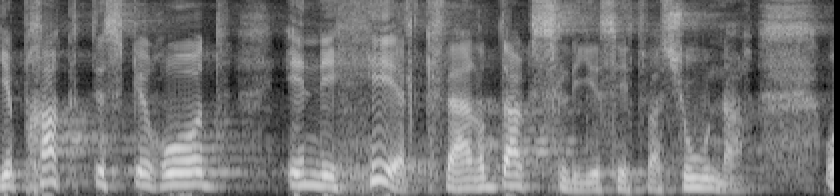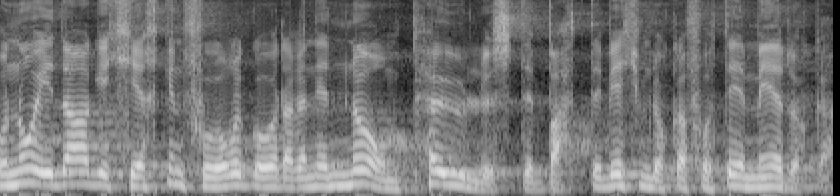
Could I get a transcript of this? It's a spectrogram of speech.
Gi praktiske råd inn i helt hverdagslige situasjoner. Og nå I dag i kirken foregår det en enorm Paulus-debatt. Jeg vet ikke om dere har fått det med dere.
